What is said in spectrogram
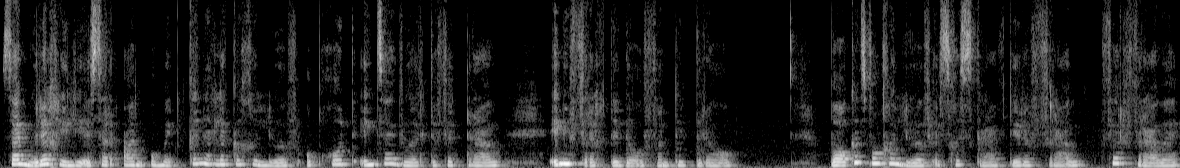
Sy moedig die leser aan om met kinderlike geloof op God en sy woord te vertrou en die vrugte daarvan te dra. Bakens van geloof is geskryf deur 'n vrou vir vroue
